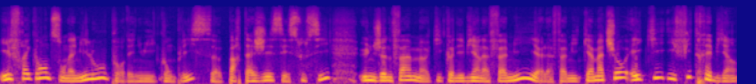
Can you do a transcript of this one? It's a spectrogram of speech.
Il fréquente son ami Lou pour des nuits complices, partager ses soucis, une jeune femme qui connaît bien la famille, la famille Camacho, et qui y fit très bien,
